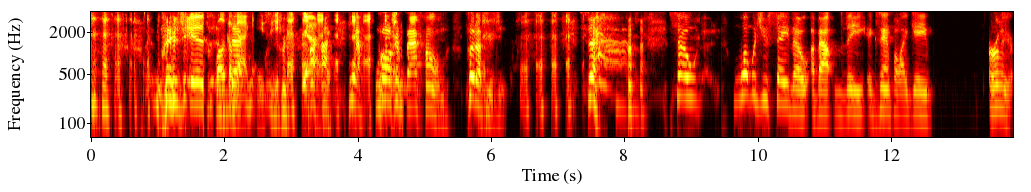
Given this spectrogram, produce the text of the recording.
which is welcome that, back, Casey. yeah, yeah, welcome back home. Put up your Jeep. So, so what would you say though about the example I gave earlier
